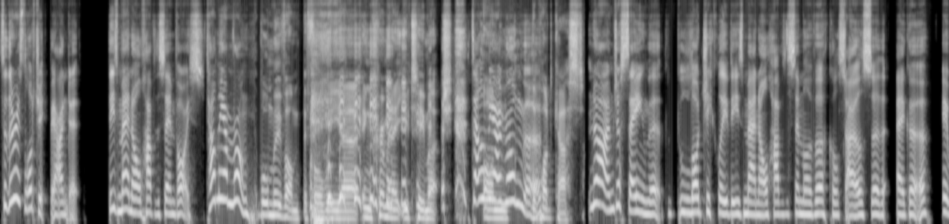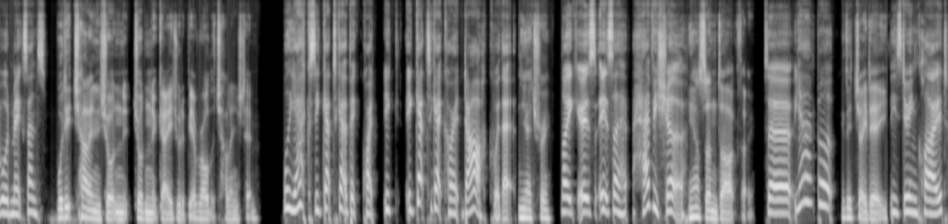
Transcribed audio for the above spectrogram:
So there is logic behind it. These men all have the same voice. Tell me I'm wrong. We'll move on before we uh, incriminate you too much. Tell me I'm wrong though. The podcast. No, I'm just saying that logically these men all have the similar vocal styles, so that ergo it would make sense. Would it challenge Jordan Jordan Luke Gage? Would it be a role that challenged him? Well, yeah, because he'd get to get a bit quite, he'd, he'd get to get quite dark with it. Yeah, true. Like it's it's a heavy show. He has done dark though. So yeah, but he did JD. He's doing Clyde.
